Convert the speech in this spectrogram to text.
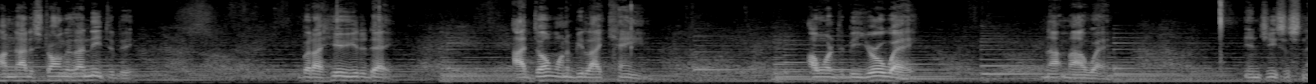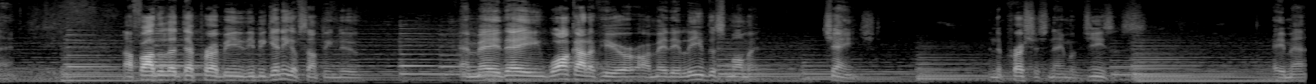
I'm not as strong as I need to be. But I hear you today. I don't want to be like Cain. I want it to be your way, not my way. In Jesus' name. Now, Father, let that prayer be the beginning of something new. And may they walk out of here or may they leave this moment changed. In the precious name of Jesus. Amen.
